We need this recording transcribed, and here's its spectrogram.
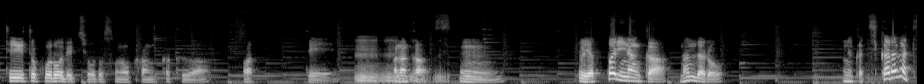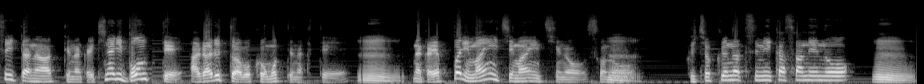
っていうところでちょうどその感覚があって、うんうんうんうんまあ、なんか、うん。やっぱりなんか、なんだろう。なんか力がついたなって、なんかいきなりボンって上がるとは僕思ってなくて、うん。なんかやっぱり毎日毎日のその、うん愚直な積み重ねのうん。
